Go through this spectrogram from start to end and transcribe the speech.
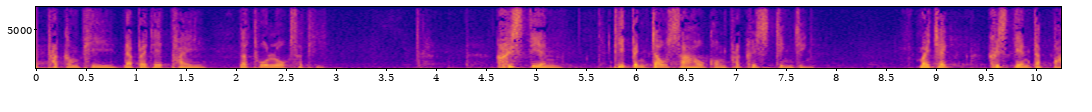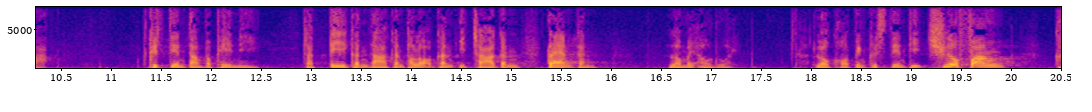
บพระคัมภีร์ในประเทศไทยและทั่วโลกสักทีคริสเตียนที่เป็นเจ้าสาวของพระคริสต์จริง ๆ ไม่ใช่คริสเตียนแต่ปาก คริสเตียนตามประเพณีแต่ตีกันด่ากันทะเลาะกัน อิจฉากัน แกล้งกัน เราไม่เอาด้วย เราขอเป็นคริสเตียนที่เชื่อฟังค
